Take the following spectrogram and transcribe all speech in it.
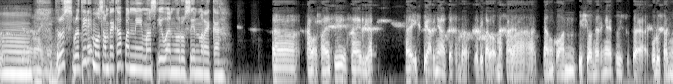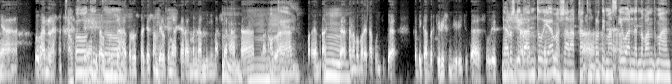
Hmm. Ya. Terus berarti ini mau sampai kapan nih Mas Iwan ngurusin mereka? Eh, kalau saya sih saya lihat saya ikhtiarnya aja sebentar. Jadi kalau masalah jangkauan visionernya itu sudah urusannya Tuhan lah. Oke. Oh, kita gitu. berusaha terus saja sambil Oke. penyadaran mendampingi masyarakat Hmm. pelan-pelan, Oke. pemerintah Hmm. juga. Karena pemerintah pun juga ketika berdiri sendiri juga sulit. Ya, harus Iya. dibantu ya masyarakat seperti Mas Iwan dan teman-teman.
